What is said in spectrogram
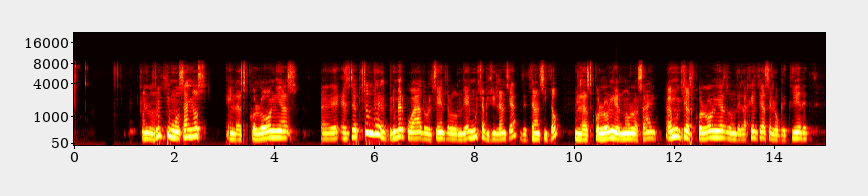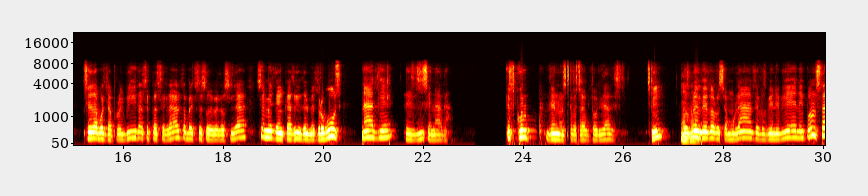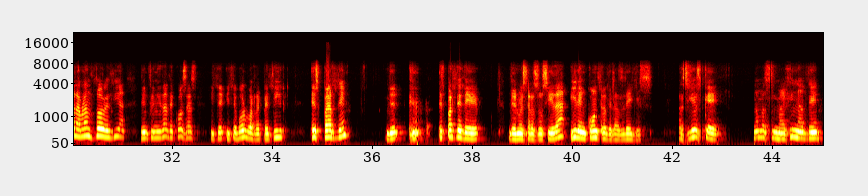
En los últimos años, en las colonias, eh, excepción del primer cuadro, el centro, donde hay mucha vigilancia de tránsito, en las colonias no las hay. Hay muchas colonias donde la gente hace lo que quiere se da vuelta prohibida, se pasa el alto, va exceso de velocidad, se mete en carril del metrobús, nadie les dice nada. Es culpa de nuestras autoridades, ¿sí? Los vendedores ambulantes, los viene bien, y podemos estar hablando todo el día de infinidad de cosas, y te, y te vuelvo a repetir, es parte de, es parte de, de nuestra sociedad ir en contra de las leyes. Así es que, nada más imagínate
